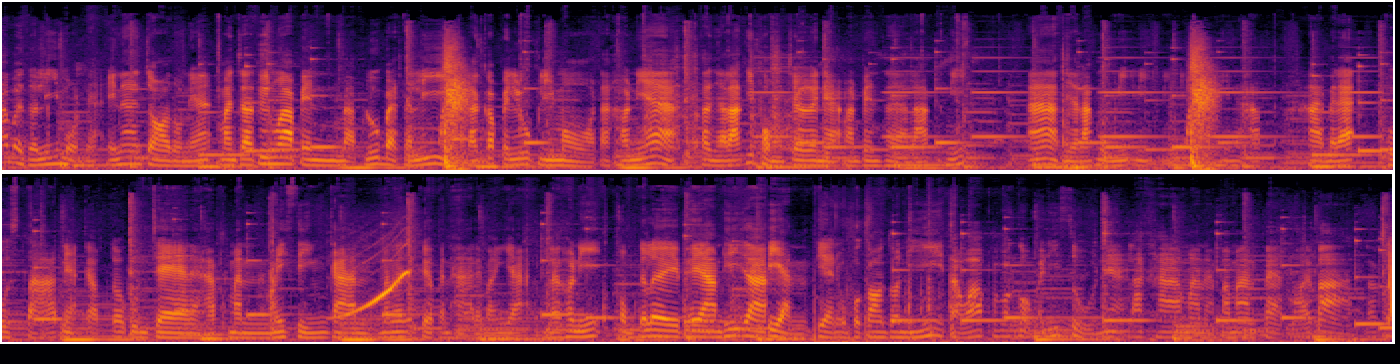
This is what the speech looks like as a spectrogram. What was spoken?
ถ้าแบตเตอรี่หมดเนี่ยไอ้หน้าจอตรงเนี้ยมันจะขึ้นว่าเป็นแบบรูปแบตเตอรี่ แล้วก็เป็นรูปรีโมทแต่คราวเนี้ยสัญลักษณ์ที่ผมเจอเนี่ยมันเป็นสัญลักษณ์นี้อ่าสัญลักษณ์มุมนี้นี่นี่ นี่ายไปแล้ว Full Start เนี่ยกับตัวกุญแจนะครับมันไม่ซิงกันมันก็จะเกิดปัญหาอะไรบางอย่าง แล้วคราวนี้ผมก็เลยพยายามที่จะเปลี่ยนเปลี่ยนอุปกรณ์ตัวนี้ แต่ว่าประกอบไปที่ศูนย์เนี่ยราคามันอะประมาณ 800 บาท แล้วก็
